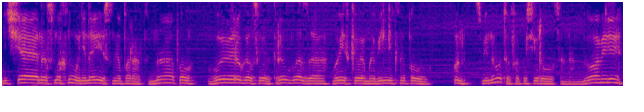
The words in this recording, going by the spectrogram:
нечаянно смахнул ненавистный аппарат на пол, выругался и открыл глаза, выискивая мобильник на полу. Он с минуты фокусировался на номере,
